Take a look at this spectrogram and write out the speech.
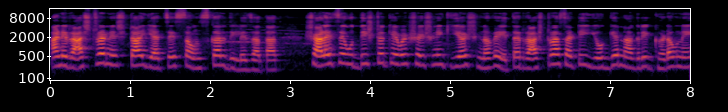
आणि राष्ट्रनिष्ठा याचे संस्कार दिले जातात. शाळेचे उद्दिष्ट केवळ शैक्षणिक यश नव्हे तर राष्ट्रासाठी योग्य नागरिक घडवणे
